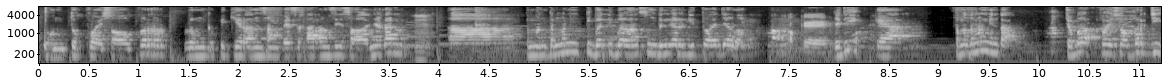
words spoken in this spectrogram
Untuk voice over belum kepikiran sampai sekarang sih soalnya kan Hmm. uh, teman-teman tiba-tiba langsung dengar gitu aja loh. Oke. Jadi kayak teman-teman minta coba voice over Ji.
